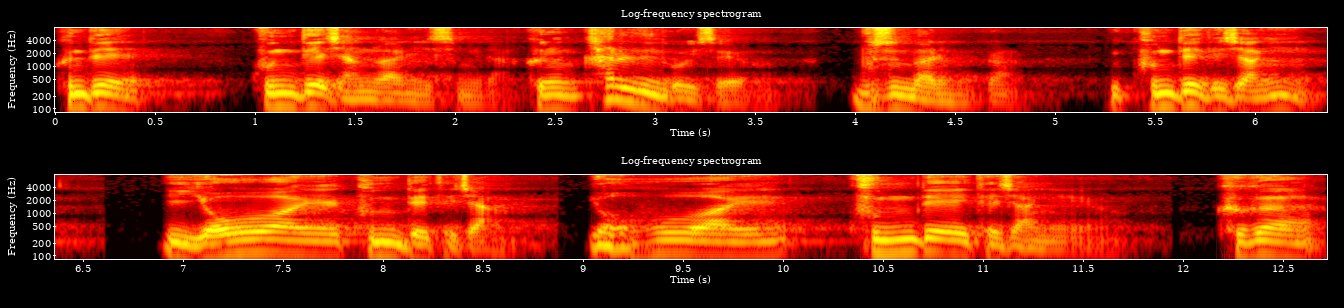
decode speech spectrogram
근데 군대 장관이 있습니다. 그는 칼을 들고 있어요. 무슨 말입니까? 이 군대 대장이 이 여호와의 군대 대장, 여호와의 군대의 대장이에요. 그가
